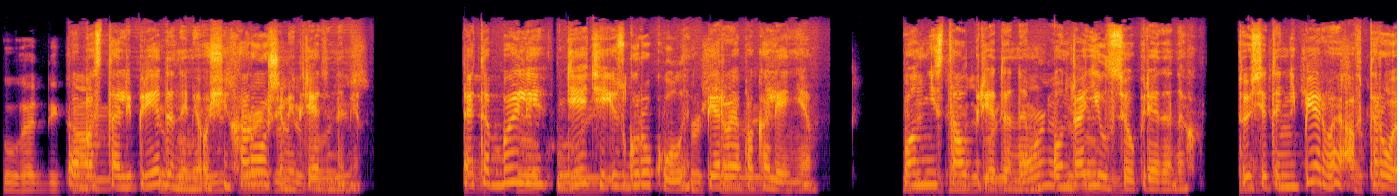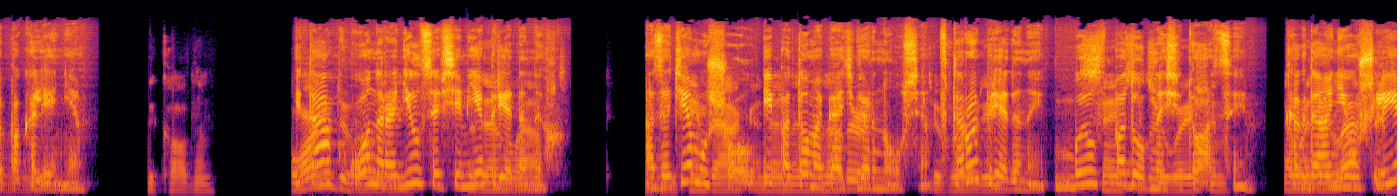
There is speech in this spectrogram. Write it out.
Оба стали преданными, очень хорошими преданными. Это были дети из Гурукулы, первое поколение. Он не стал преданным, он родился у преданных. То есть это не первое, а второе поколение. Итак, он родился в семье преданных, а затем ушел и потом опять вернулся. Второй преданный был в подобной ситуации. Когда они ушли,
